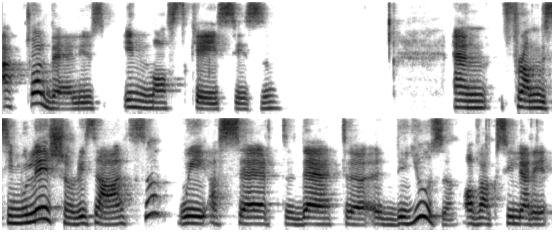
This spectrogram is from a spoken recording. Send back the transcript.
actual values in most cases. And from the simulation results, we assert that uh, the use of auxiliary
